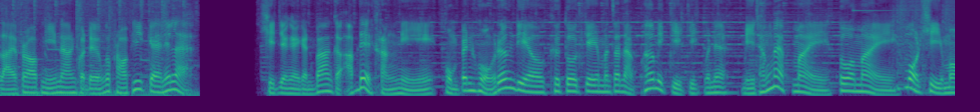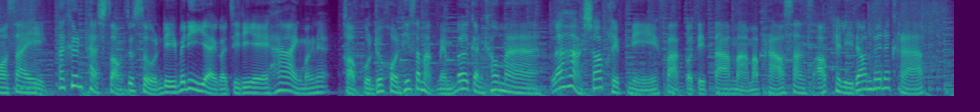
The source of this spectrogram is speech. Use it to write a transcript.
ไลฟ์รอบนี้นานกว่าเดิมก็เพราะพี่แกนี่แหละ คิดยังไงกันบ้างกับอัปเดตครั้งนี้ ผมเป็นห่วงเรื่องเดียว คือตัวเกมมันจะหนักเพิ่มอีกกี่กิกวะเนี่ย มีทั้งแมปใหม่ ตัวใหม่ โหมดขี่มอไซค์ถ้าขึ้นแพท2.0 ดีไม่ดีใหญ่กว่า GTA 5 อีกมั้งเนี่ย ขอบคุณทุกคนที่สมัครเมมเบอร์กันเข้ามา และหากชอบคลิปนี้ฝากกดติดตามหมามะพร้าว Sons of Calydon ด้วยนะครับ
